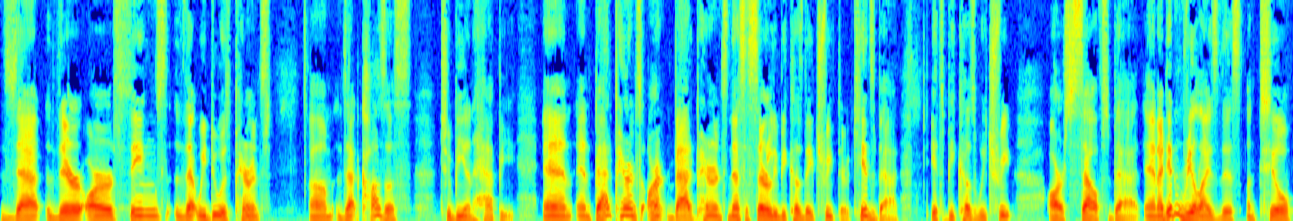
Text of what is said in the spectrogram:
that there are things that we do as parents um, that cause us to be unhappy. And, and bad parents aren't bad parents necessarily because they treat their kids bad. It's because we treat ourselves bad. And I didn't realize this until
